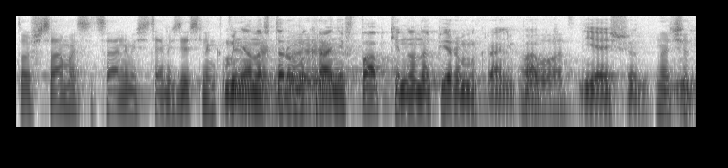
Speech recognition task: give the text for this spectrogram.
То же самое с социальными сетями. Здесь LinkedIn. У меня на втором бы... экране в папке, но на первом экране папки. Вот. Я еще Значит,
